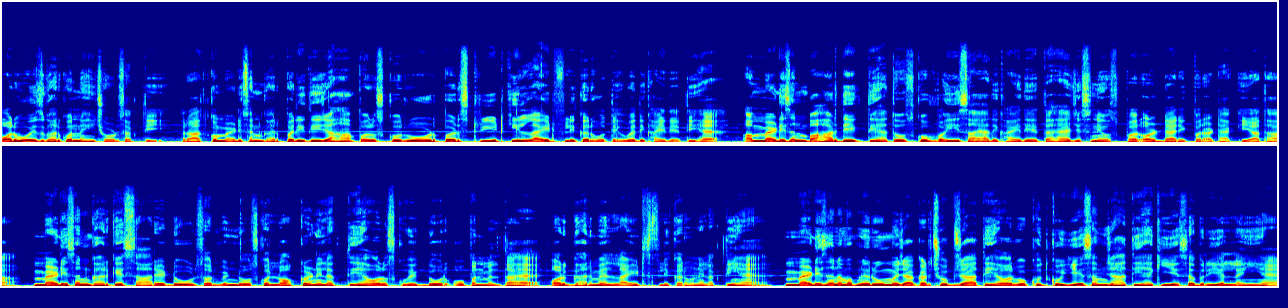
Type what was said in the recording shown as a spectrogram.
और वो इस घर को नहीं छोड़ सकती। रात को मेडिसन घर पर ही थी, जहाँ पर उसको रोड पर स्ट्रीट की लाइट फ्लिकर होते हुए दिखाई देती है। अब मेडिसन बाहर देखती है तो उसको वही साया दिखाई देता है जिसने उस पर और डेरिक पर अटैक किया था। मेडिसन घर के सारे डोर्स और विंडोज़ को लॉक करने लगती है और उसको एक डोर ओपन मिलता है और घर में लाइट्स फ्लिकर होने लगती हैं। मेडिसन अब अपने रूम में जाकर छुप जाती है और वो खुद को ये समझाती है कि ये सब रियल नहीं है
